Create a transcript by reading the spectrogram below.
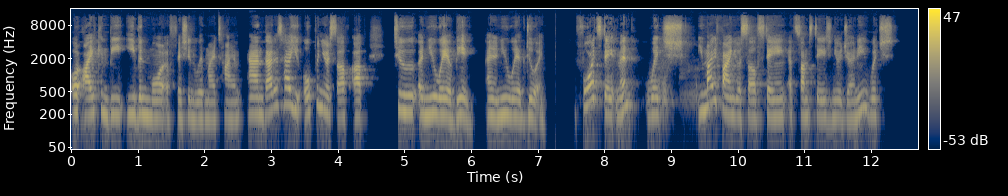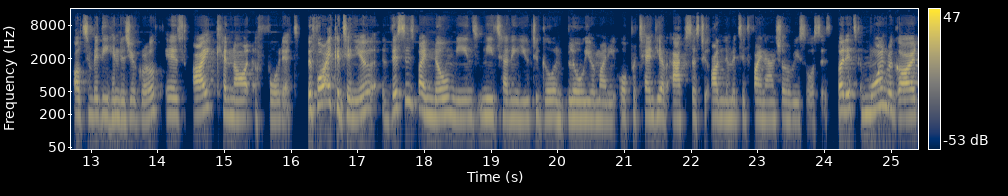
or I can be even more efficient with my time. And that is how you open yourself up to a new way of being and a new way of doing. Fourth statement, which you might find yourself staying at some stage in your journey, which ultimately hinders your growth is I cannot afford it. Before I continue, this is by no means me telling you to go and blow your money or pretend you have access to unlimited financial resources, but it's more in regard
